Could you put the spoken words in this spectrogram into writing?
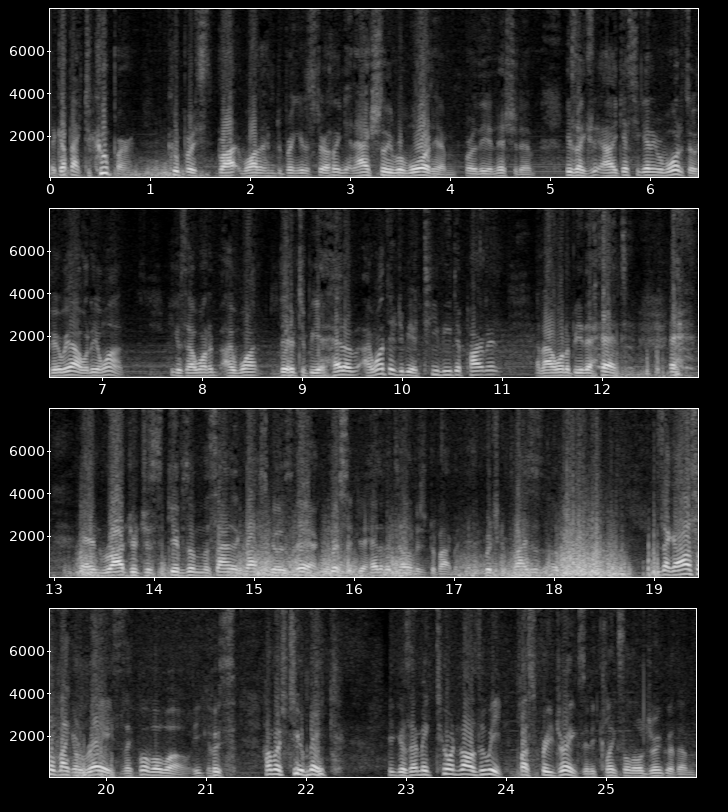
It got back to Cooper. Cooper brought, wanted him to bring it to Sterling and actually reward him for the initiative. He's like, I guess you're getting rewarded, so here we are. What do you want? He goes, I want to, I want there to be a head of, I want there to be a TV department, and I want to be the head. And, Roger just gives him the sign of the cross and goes, there, Kristen, you're head of the television department, which comprises of. He's like, I also like a raise. He's like, whoa, whoa, whoa. He goes, how much do you make? He goes, I make $200 a week plus free drinks, and he clinks a little drink with him.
